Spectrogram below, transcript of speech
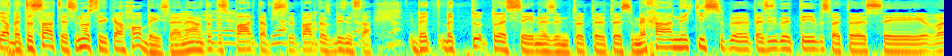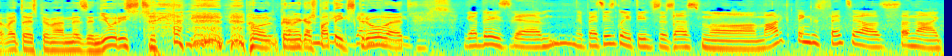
Jā, bet tas sācies no sīkā kā hobijs, vai ne? Un tad tas pārtaps, pārtaps biznesā. Jā, jā. Bet, bet tu, tu esi, nezinu, tu, tu, tu esi mehāniķis pēc izglītības, vai tu esi, vai, vai tu esi, piemēram, nezinu, jurists, kuram vienkārši patīk skrūvēt. Gadrīz pēc izglītības es esmu mārketinga speciālists. Sanāk,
